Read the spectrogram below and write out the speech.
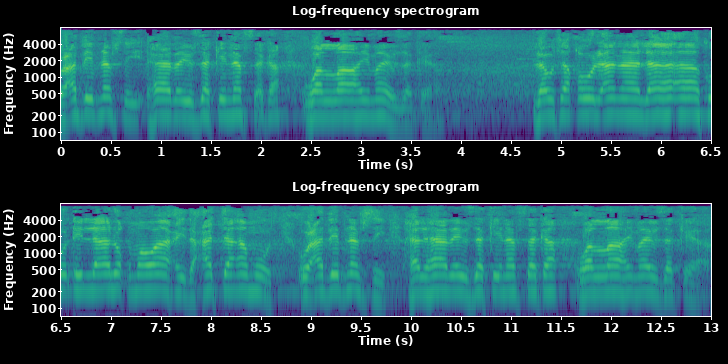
أعذب نفسي. هذا يزكي نفسك؟ والله ما يزكيها لو تقول أنا لا آكل إلا لقمة واحدة حتى أموت أعذب نفسي. هل هذا يزكي نفسك؟ والله ما يزكيها.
